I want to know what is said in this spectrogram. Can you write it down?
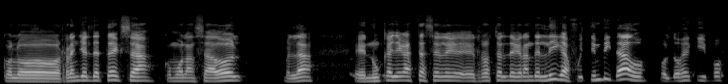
con los Rangers de Texas como lanzador, ¿verdad? Eh, nunca llegaste a hacer el roster de grandes ligas, fuiste invitado por dos equipos,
